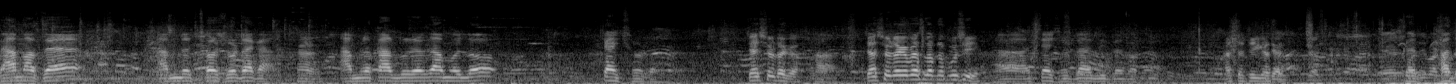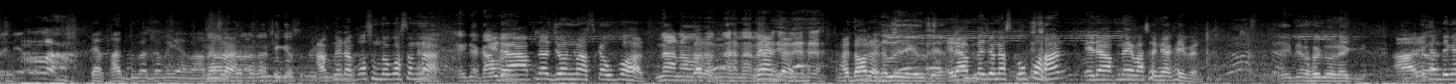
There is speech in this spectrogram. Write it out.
দাম আছে আপনার ছশো টাকা। আমরা কার্ডের দাম হইল চারশো টাকা। চারশো টাকা? হ্যাঁ। চারশো টাকা বেচলে আপনি খুশি? হ্যাঁ চারশো টাকা দিতে পারবেন আচ্ছা ঠিক আছে। আপনি এটা পছন্দ করছেন না? এটা আপনার জন্য আজকে উপহার। না না এটা আপনার জন্য আজকে উপহার এটা আপনি বাসায় নিয়ে খাইবেন। এইটা হইল নাকি? আর এখান থেকে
